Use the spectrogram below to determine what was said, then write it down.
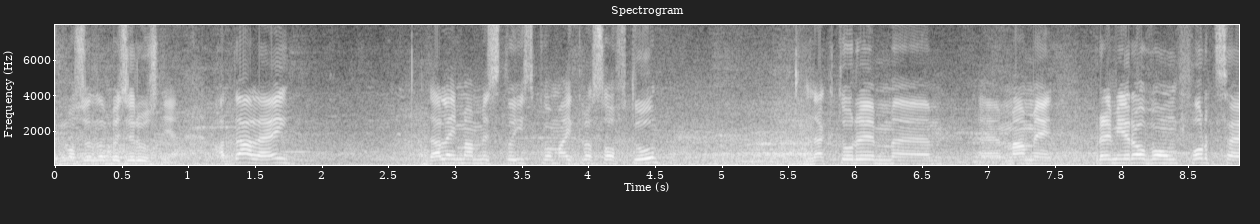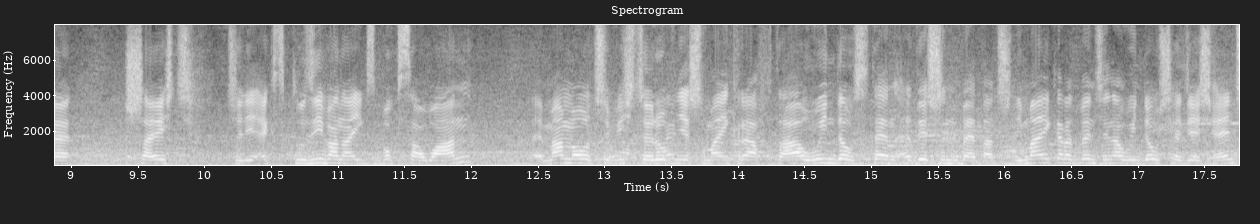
e, może to być różnie. A dalej, dalej mamy stoisko Microsoftu, na którym mamy premierową Force 6, czyli ekskluzywa na Xboxa One. Mamy oczywiście również Minecrafta, Windows 10 Edition Beta, czyli Minecraft będzie na Windowsie 10,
